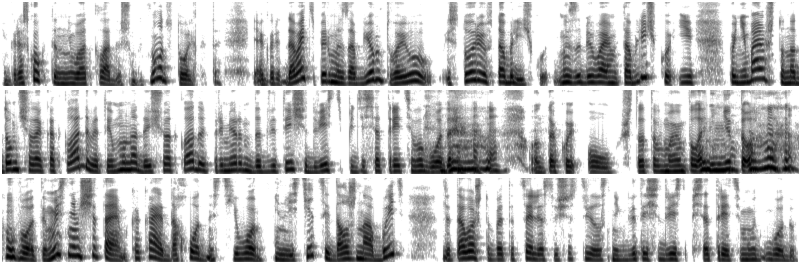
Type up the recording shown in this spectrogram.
Я говорю, а сколько ты на него откладываешь? Он говорит, ну вот столько-то. Я говорю, давай теперь мы забьем твою историю в табличку. Мы забиваем табличку и понимаем, что на дом человек откладывает, и ему надо еще откладывать примерно до 2253 года. Он такой, оу, что-то в моем плане не то. Вот. И мы с ним считаем, какая доходность его инвестиций должна быть для того, чтобы эта цель осуществилась не к 2253 году,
